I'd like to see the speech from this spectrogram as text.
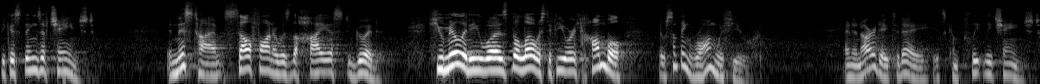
because things have changed. In this time, self honor was the highest good, humility was the lowest. If you were humble, there was something wrong with you. And in our day today, it's completely changed.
